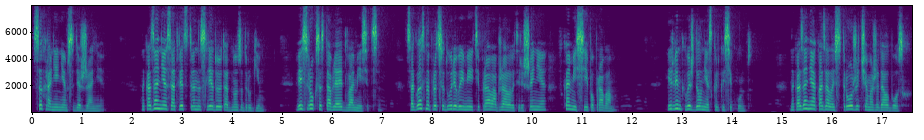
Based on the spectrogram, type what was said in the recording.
с сохранением содержания. Наказания, соответственно, следуют одно за другим. Весь срок составляет два месяца. Согласно процедуре вы имеете право обжаловать решение в комиссии по правам. Ирвинг выждал несколько секунд. Наказание оказалось строже, чем ожидал Босх.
